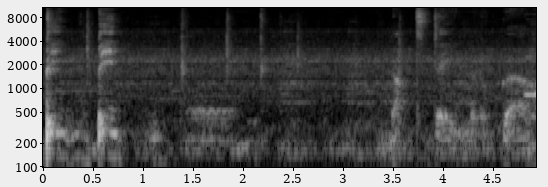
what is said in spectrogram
bing, bing. Not today, little girl.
